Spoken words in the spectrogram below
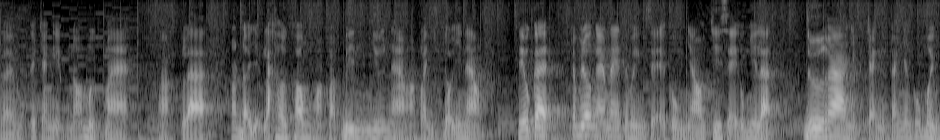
về một cái trải nghiệm nó mượt mà hoặc là nó đỡ giật lắc hơn không? Hoặc là pin như nào? Hoặc là nhiệt độ như nào? Thì ok, trong video ngày hôm nay thì mình sẽ cùng nhau chia sẻ cũng như là đưa ra những trải nghiệm cá nhân của mình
